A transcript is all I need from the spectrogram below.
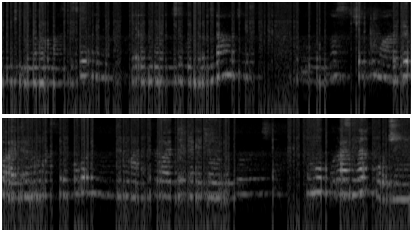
які є на громадські слухання, я думаю, сьогодні розглянуті. У нас ще тримає, тривають громадські обговорення, тримають, тривають до 3 лютого. Тому у разі надходження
